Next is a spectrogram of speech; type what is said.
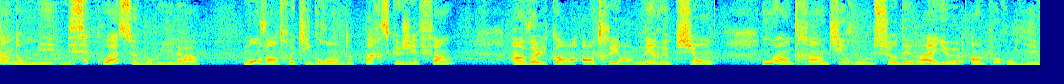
Tiens donc, mais, c'est quoi ce bruit-là? Mon ventre qui gronde parce que j'ai faim Un volcan entré en éruption Ou un train qui roule sur des rails euh, un peu rouillés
